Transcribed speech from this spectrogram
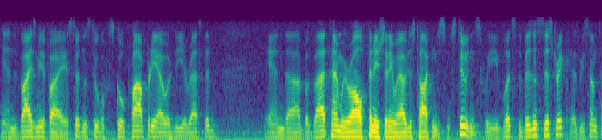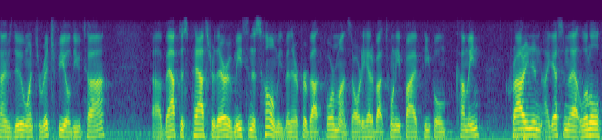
and advised me if I stood in the school, school property, I would be arrested. And uh, but by that time we were all finished anyway. I was just talking to some students. We blitzed the business district, as we sometimes do. Went to Richfield, Utah. uh, Baptist pastor there who meets in his home. He's been there for about four months. Already had about 25 people coming, crowding in, I guess, in that little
